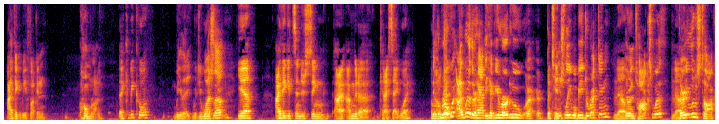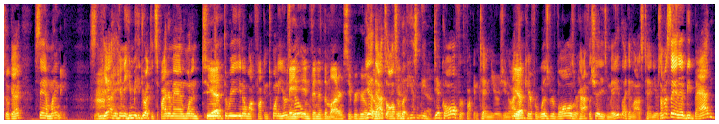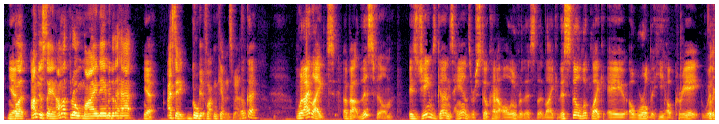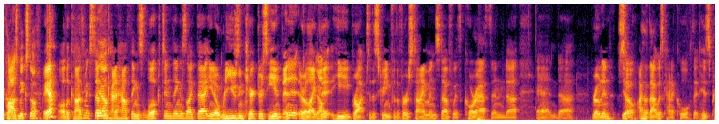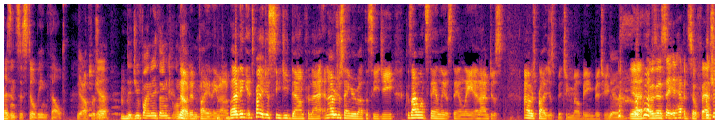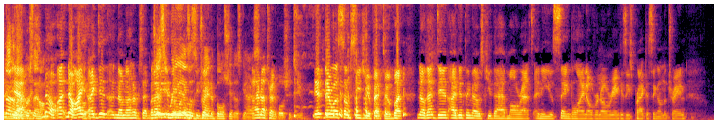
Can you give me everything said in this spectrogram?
I think it'd be a fucking home run. That could be cool. Do you? Would you watch that? Yeah, I think it's interesting. I, I'm gonna. Can I segue? A Real bit? quick, I'd rather have you. Have you heard who uh, potentially will be directing? No. They're in talks with. No. Very loose talks. Okay, Sam Raimi. So, Yeah, I mean, he, he directed Spider Man one and two Hmm. Yeah. and three. You know what? Fucking twenty years Made ago. invented the modern superhero. yeah, film. that's awesome. Yeah. But he hasn't made Yeah. dick all for fucking ten years. You know, I Yeah. don't care for Wizard of Oz or half the shit he's made like in the last ten years. I'm not saying it would be bad. Yeah. But I'm just saying I'm gonna throw my name into the hat. yeah. I say go get fucking Kevin Smith. Okay. What I liked about this film is James Gunn's hands were still kind of all over this. That like this still looked like a, a world that he helped create with For the like- cosmic stuff. yeah, all the cosmic stuff Yeah. and kind of how things looked and things like that. You know, reusing characters he invented or like Yeah. that he brought to the screen for the first time and stuff with Korath and uh, and uh, Ronan. So Yeah. I thought that was kind of cool that his presence is still being felt. Yeah, for Yeah. sure. Did you find anything? on No, that? didn't find anything about it. But I think it's probably just CG down for that. And I was just angry about the CG because I want Stan Lee as Stan Lee, and I'm just, I was probably just bitching about being bitchy. Yeah. Yeah, I was gonna say it happened so fast. But you're not Yeah. 100% on No, that. I, no, I, Okay. I did. Uh, no, I'm not 100. percent But Jesse I mean, it did look a Reyes is trying to bullshit us, guys. I'm not trying to bullshit you. It, there was some CG effect to it, but no, that did. I did think that was cute. That had Mallrats, and he was saying the line over and over again because he's practicing on the train.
